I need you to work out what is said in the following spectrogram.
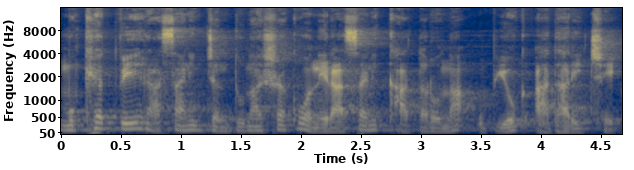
મુખ્યત્વે રાસાયણિક જંતુનાશકો અને રાસાયણિક ખાતરોના ઉપયોગ આધારિત છે.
